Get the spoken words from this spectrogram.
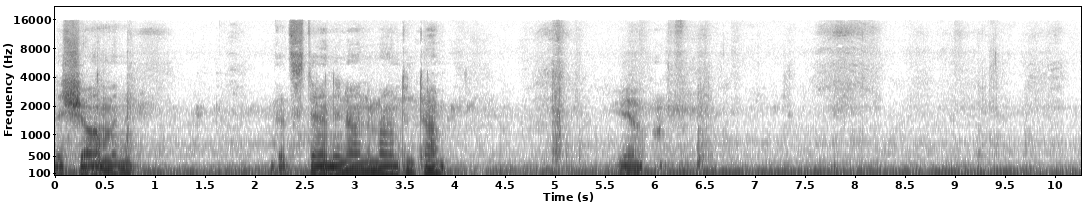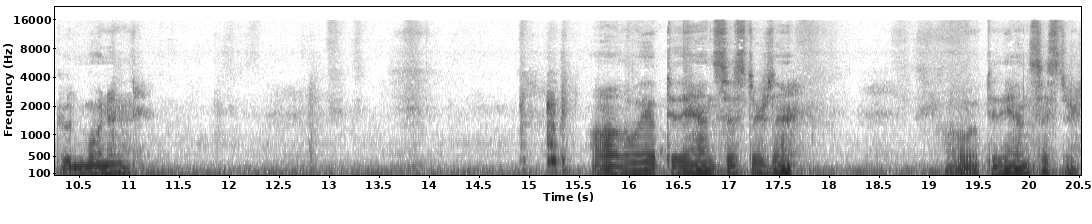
the shaman that's standing on the mountain top yep. Good morning all the way up to the ancestors, eh? All the way up to the ancestors.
